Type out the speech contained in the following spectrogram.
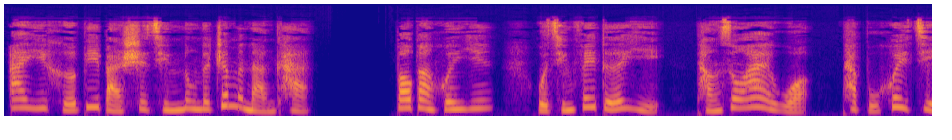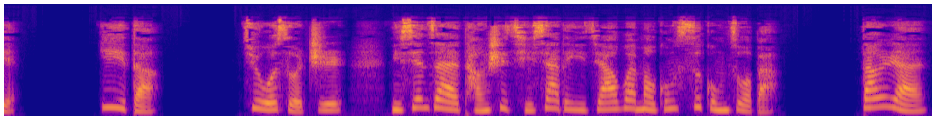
阿姨何必把事情弄得这么难看？包办婚姻，我情非得已。唐宋爱我，他不会介意的。据我所知，你现在唐氏旗下的一家外贸公司工作吧？当然，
